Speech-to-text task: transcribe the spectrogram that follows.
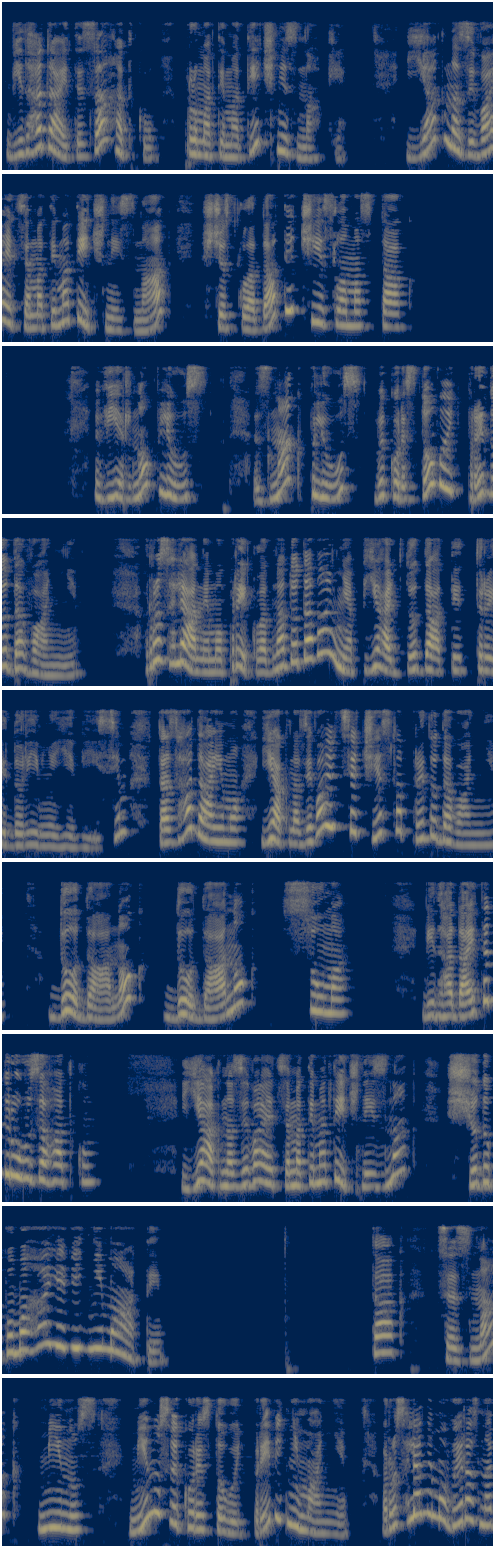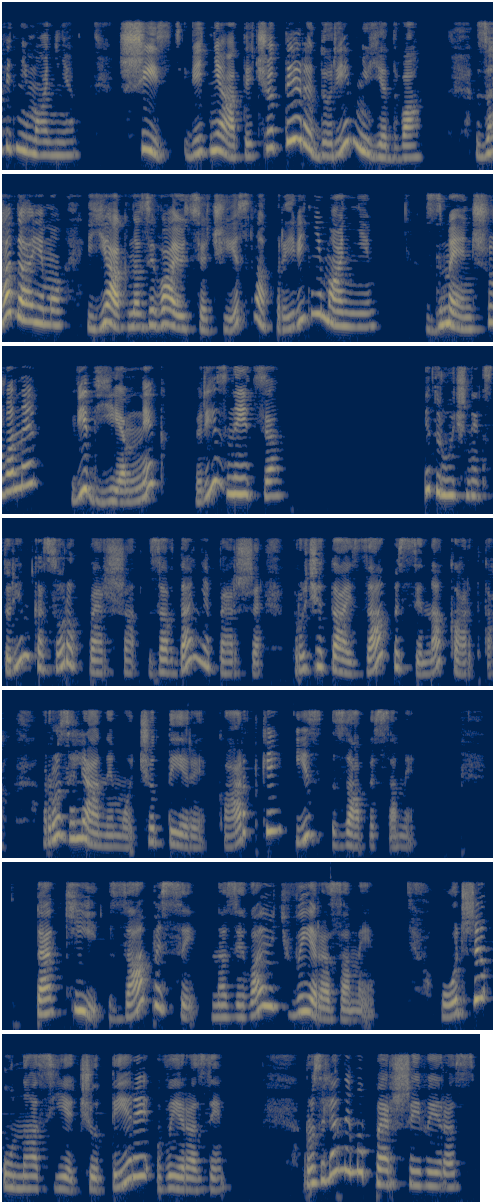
Відгадайте загадку про математичні знаки. Як називається математичний знак, що складати числа мастак? Вірно, плюс. Знак плюс використовують при додаванні. Розглянемо приклад на додавання 5 додати 3 дорівнює 8 та згадаємо, як називаються числа при додаванні. Доданок, доданок, сума. Відгадайте другу загадку. Як називається математичний знак, що допомагає віднімати? Так, це знак мінус. Мінус використовують при відніманні. Розглянемо вираз на віднімання. 6 відняти 4 дорівнює 2. Згадаємо, як називаються числа при відніманні. Зменшуване, від'ємник, різниця. Підручник, сторінка 41. Завдання перше. Прочитай записи на картках. Розглянемо 4 картки із записами. Такі записи називають виразами. Отже, у нас є 4 вирази. Розглянемо перший вираз.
